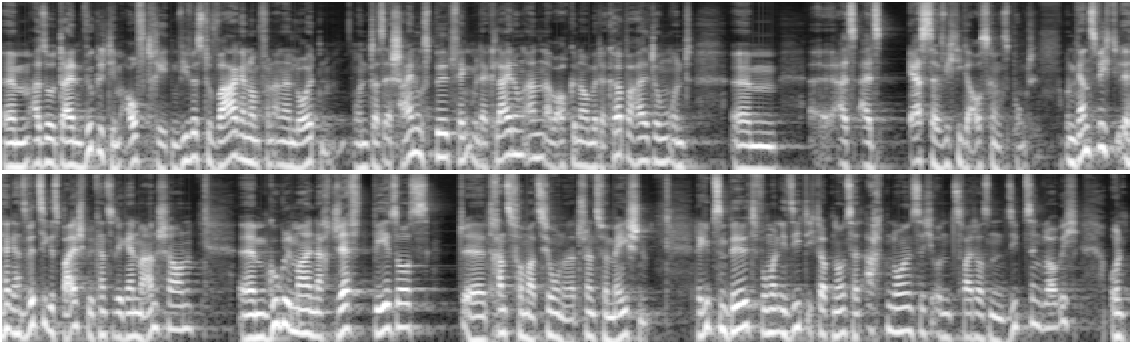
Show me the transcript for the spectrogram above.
Ähm, also dein wirklich dem Auftreten. Wie wirst du wahrgenommen von anderen Leuten? Und das Erscheinungsbild fängt mit der Kleidung an, aber auch genau mit der Körperhaltung und ähm, äh, als, als erster wichtiger Ausgangspunkt. Und ganz, wichtig, ganz witziges Beispiel kannst du dir gerne mal anschauen. Ähm, Google mal nach Jeff Bezos äh, Transformation oder Transformation. Da gibt es ein Bild, wo man ihn sieht, ich glaube 1998 und 2017, glaube ich. Und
